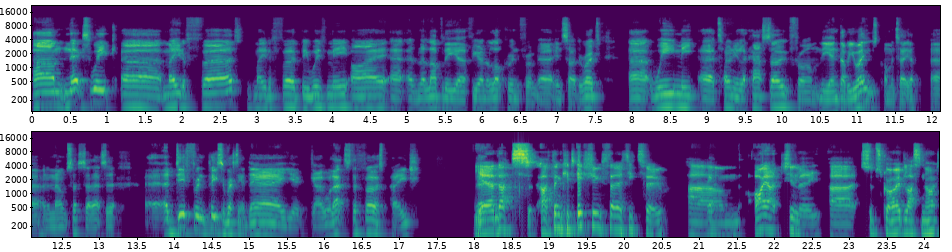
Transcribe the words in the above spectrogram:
Um, next week, uh, May the third, May the third be with me. I uh, and the lovely uh, Fiona Lockren from uh, Inside the Ropes. Uh, we meet uh, Tony Lacasso from the NWA, who's commentator uh, and announcer. So that's a a different piece of wrestling. There you go. Well, that's the first page. Yeah, that's. I think it's issue thirty-two. Um, I actually uh, subscribed last night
